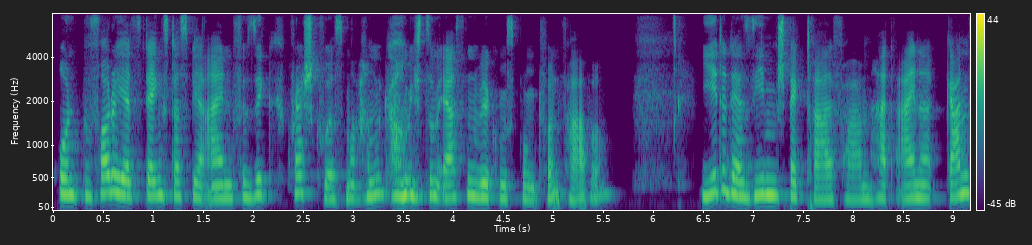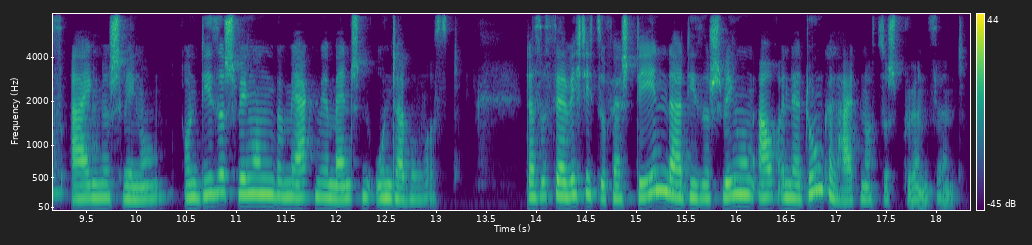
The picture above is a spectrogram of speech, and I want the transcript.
Und bevor du jetzt denkst, dass wir einen Physik-Crashkurs machen, komme ich zum ersten Wirkungspunkt von Farbe. Jede der sieben Spektralfarben hat eine ganz eigene Schwingung und diese Schwingungen bemerken wir Menschen unterbewusst. Das ist sehr wichtig zu verstehen, da diese Schwingungen auch in der Dunkelheit noch zu spüren sind.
